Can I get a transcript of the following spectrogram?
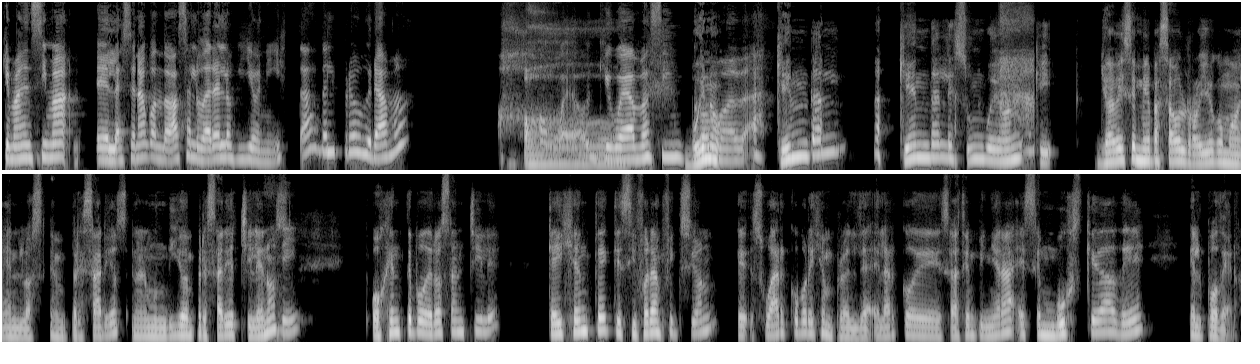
que más encima eh, la escena cuando va a saludar a los guionistas del programa. Oh, weón, qué weá más incómoda. Bueno, Kendall, Kendall es un weón que yo a veces me he pasado el rollo como en los empresarios, en el mundillo de empresarios chilenos, o gente poderosa en Chile, que hay gente que si fuera en ficción, eh, su arco, por ejemplo, el, el arco de Sebastián Piñera, es en búsqueda de el poder.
